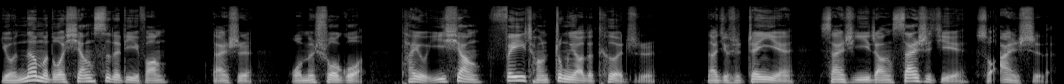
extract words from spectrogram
有那么多相似的地方，但是我们说过，她有一项非常重要的特质，那就是箴言三十一章三十节所暗示的，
